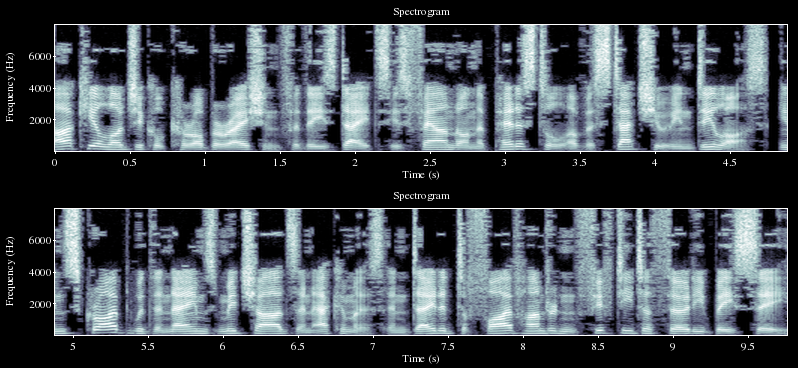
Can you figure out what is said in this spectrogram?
Archaeological corroboration for these dates is found on the pedestal of a statue in Delos, inscribed with the names Micciades and Archermus and dated to 550 to 30 BC.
